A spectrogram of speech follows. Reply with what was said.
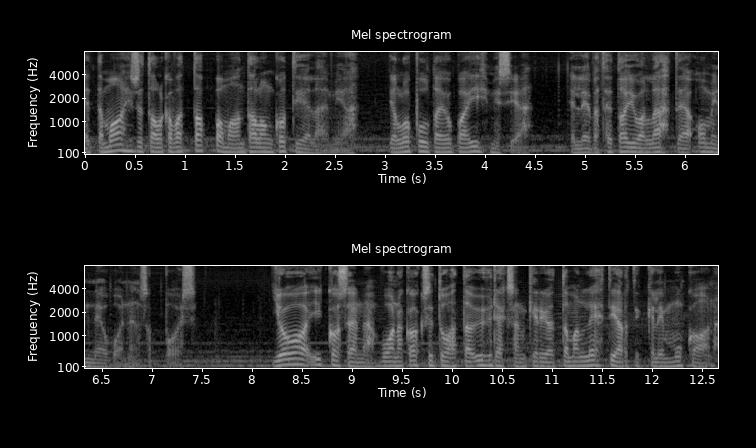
että maahiset alkavat tappamaan talon kotieläimiä ja lopulta jopa ihmisiä, elleivät he tajua lähteä omin neuvoinensa pois. Joa Ikosen vuonna 2009 kirjoittaman lehtiartikkelin mukaan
